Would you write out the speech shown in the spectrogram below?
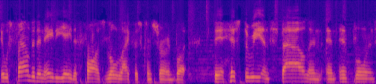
it was founded in '88 as far as Lo-Life is concerned, but their history and style and and influence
